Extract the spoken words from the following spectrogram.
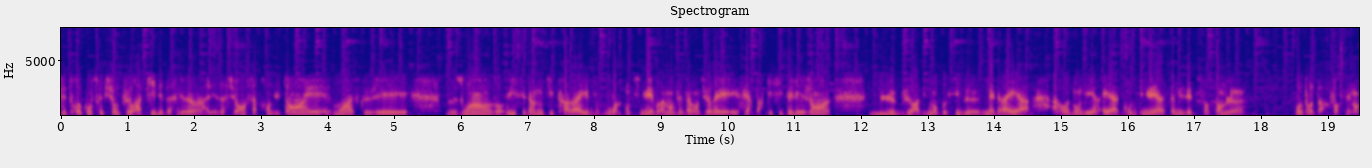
cette reconstruction plus rapide parce que les assurances, ça prend du temps. Et moi, ce que j'ai besoin aujourd'hui, c'est d'un outil de travail pour pouvoir continuer vraiment cette aventure et, faire participer les gens euh, le plus rapidement possible m'aiderait à, rebondir et à continuer à s'amuser tous ensemble autre part, forcément.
